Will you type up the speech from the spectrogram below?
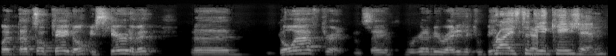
but that's okay. Don't be scared of it. Uh, go after it and say we're going to be ready to compete. Rise to the occasion.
